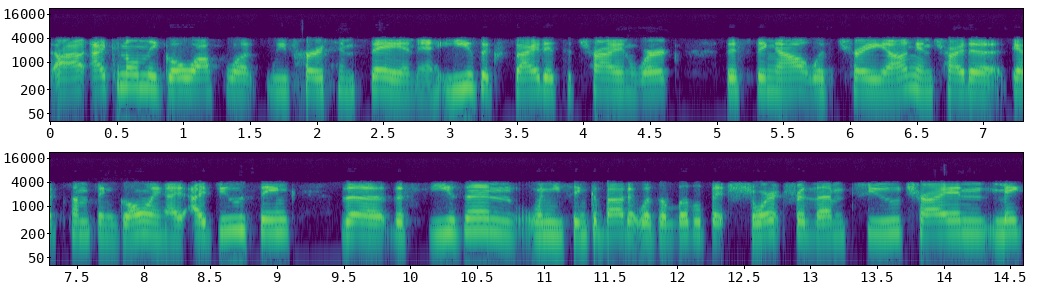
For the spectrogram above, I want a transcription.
I, I can only go off what we've heard him say, and he's excited to try and work this thing out with Trae Young and try to get something going. I, I do think the the season, when you think about it, was a little bit short for them to try and make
